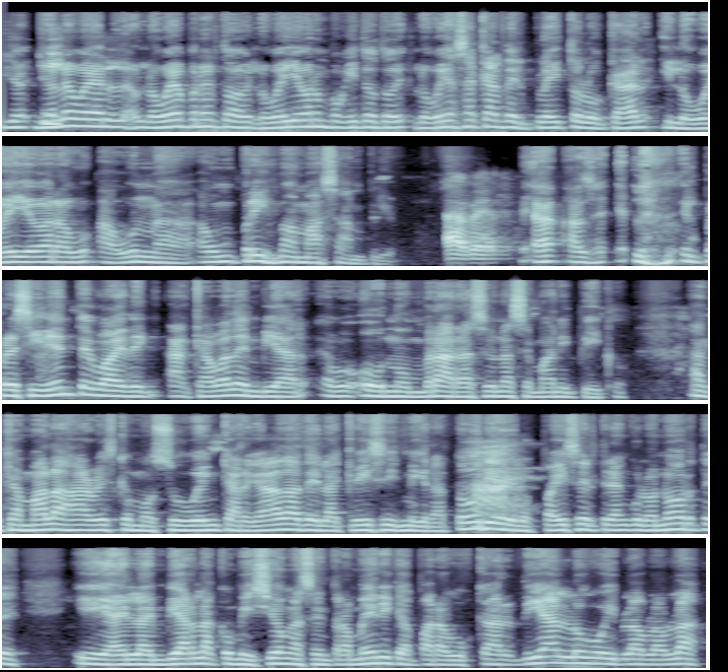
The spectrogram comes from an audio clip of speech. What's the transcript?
yo, le voy a, lo voy a poner todo, lo voy a llevar un poquito, todo, lo voy a sacar del pleito local y lo voy a llevar a, a, una, a un prisma más amplio. A ver. El, presidente Biden acaba de enviar o, nombrar hace una semana y pico a Kamala Harris como su encargada de la crisis migratoria de los países del Triángulo Norte y a enviar la comisión a Centroamérica para buscar diálogo y bla, bla, bla.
